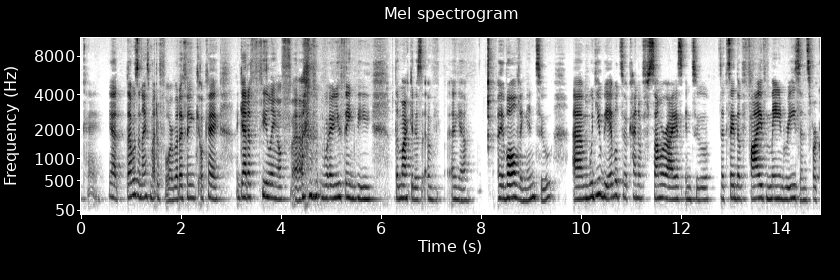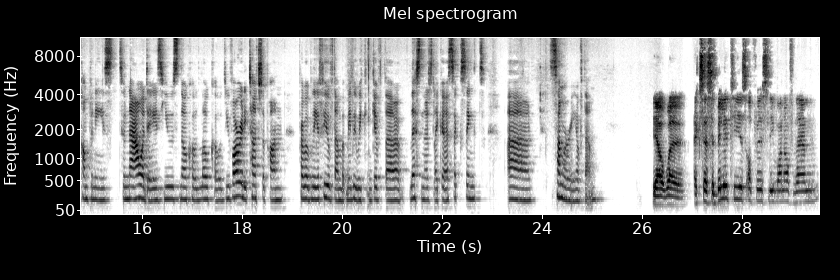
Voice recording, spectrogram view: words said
Okay. Yeah, that was a nice metaphor, but I think okay, I get a feeling of uh, where you think the the market is uh, uh, yeah evolving into. Um, would you be able to kind of summarize into let's say the five main reasons for companies to nowadays use no code low code? You've already touched upon probably a few of them, but maybe we can give the listeners like a succinct uh, summary of them. Yeah, well, accessibility is obviously one of them.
